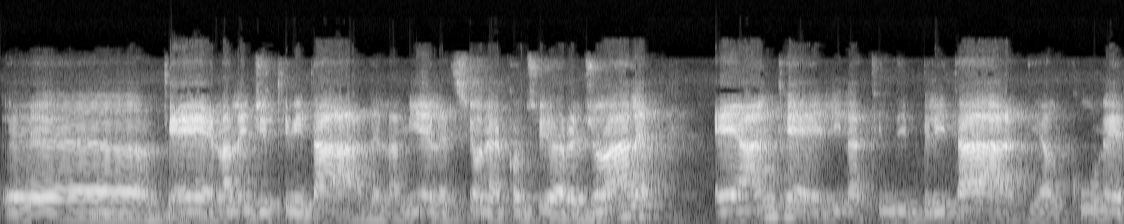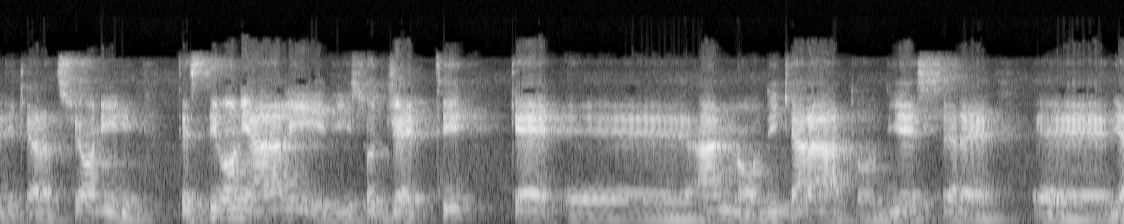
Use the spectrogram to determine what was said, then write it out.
eh, che la legittimità della mia elezione al Consiglio regionale e anche l'inattendibilità di alcune dichiarazioni testimoniali di soggetti che eh, hanno dichiarato di, essere, eh, di,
